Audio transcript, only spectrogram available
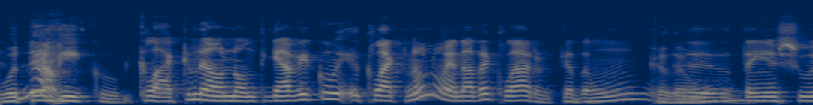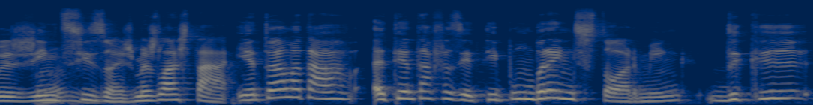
O outro é Não. rico. Claro que não, não tinha a ver com. Claro que não, não é nada claro. Cada um, Cada eh, um, tem as suas claro. indecisões, mas lá está. E então ela estava a tentar fazer tipo um brainstorming de que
